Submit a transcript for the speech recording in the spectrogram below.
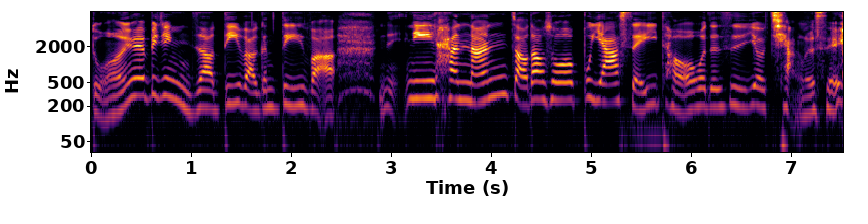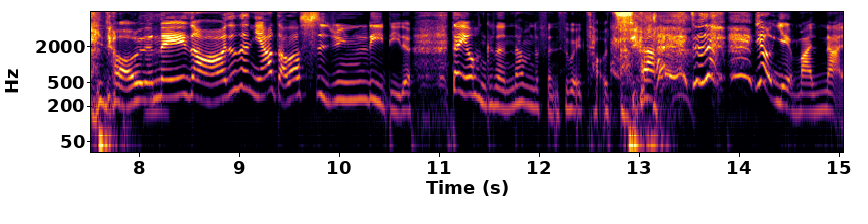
多，因为毕竟你知道 diva 跟 diva，你你很难找到说不压谁一头，或者是又抢了谁一头的那一种，就是你要找到势均力敌的，但有很可能他们的粉丝会吵架，就是又也蛮难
